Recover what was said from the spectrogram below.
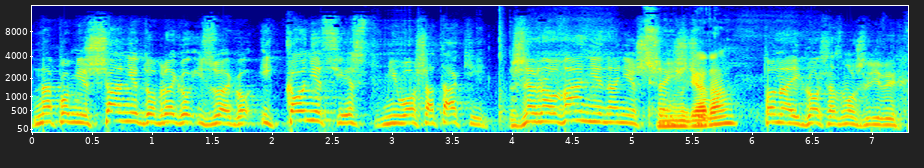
na pomieszanie dobrego i złego. I koniec jest Miłosza taki. Żerowanie na nieszczęściu gada? to najgorsza z możliwych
